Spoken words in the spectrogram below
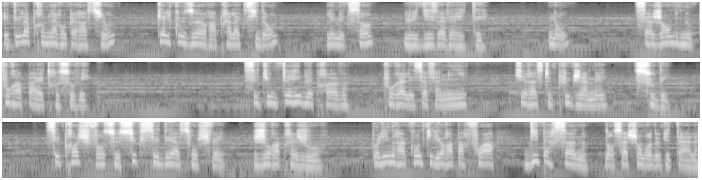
Et dès la première opération, quelques heures après l'accident, les médecins lui disent la vérité. Non, sa jambe ne pourra pas être sauvée. C'est une terrible épreuve pour elle et sa famille qui restent plus que jamais soudées. Ses proches vont se succéder à son chevet, jour après jour. Pauline raconte qu'il y aura parfois dix personnes dans sa chambre d'hôpital.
